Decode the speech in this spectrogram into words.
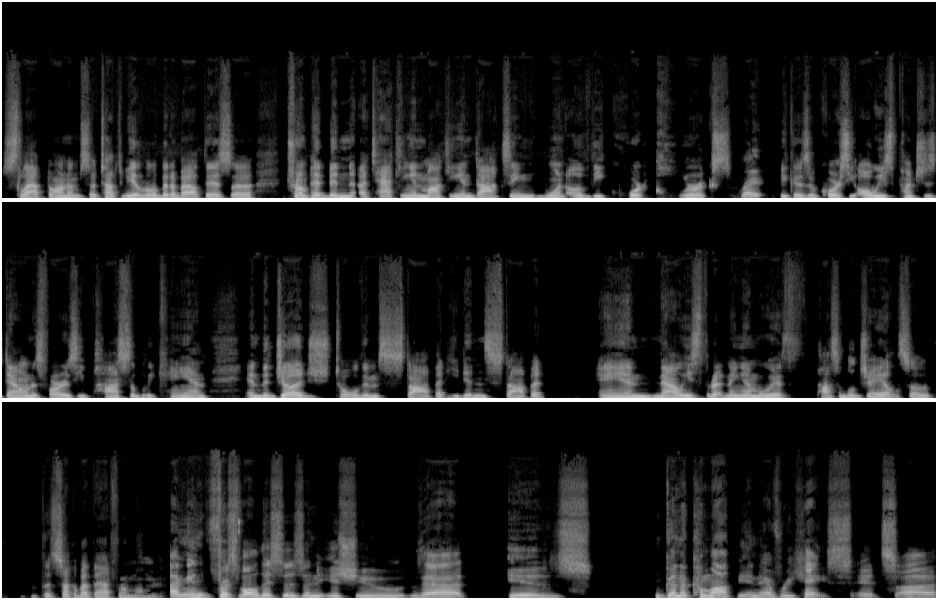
slapped on him. So talk to me a little bit about this. Uh, Trump had been attacking and mocking and doxing one of the court clerks Right. because of course he always punches down as far as he possibly can and the judge told him stop it he didn't stop it and now he's threatening him with possible jail so let's talk about that for a moment I mean, first of all, this is an issue that is going to come up in every case. It's uh,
